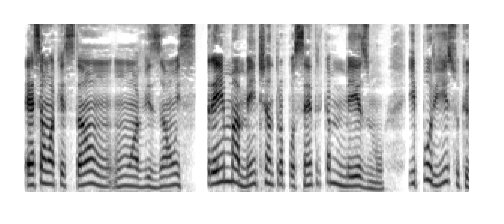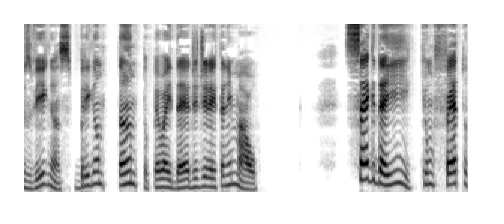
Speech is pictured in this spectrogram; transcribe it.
Essa é uma questão, uma visão extremamente antropocêntrica mesmo, e por isso que os vegans brigam tanto pela ideia de direito animal. Segue daí que um feto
